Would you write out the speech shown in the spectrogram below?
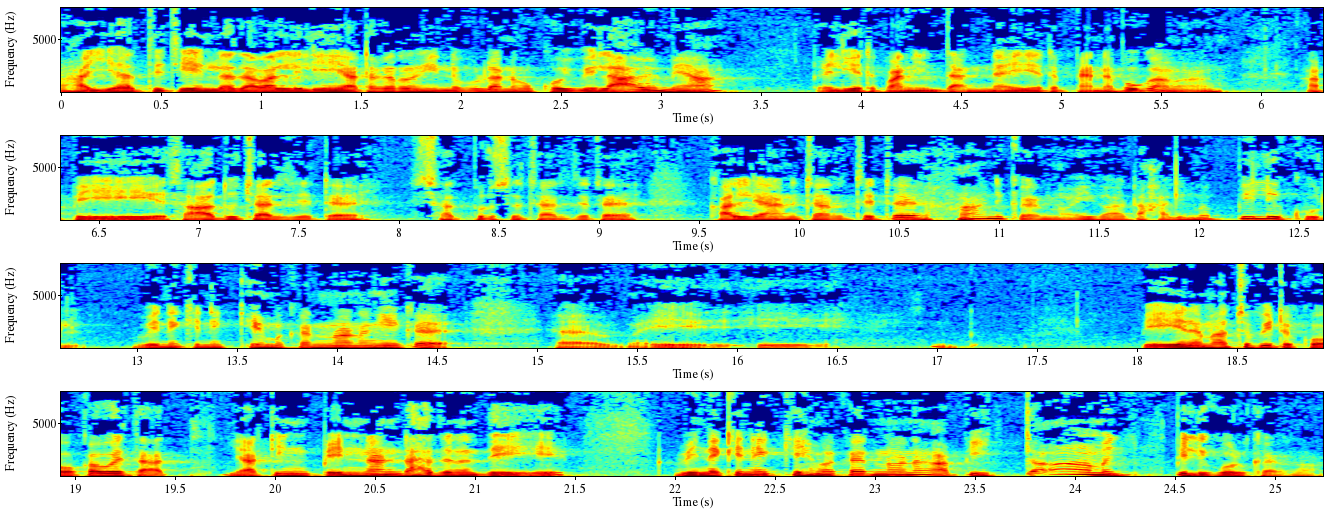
හයියත් තියෙනලා දවල් එළියෙන් යට කරගෙන ඉන්න පුළුවන්. නමුත් කොයි වෙලාවෙ මෙයා එළියට පනින්න දන්නේ නැහැ. එළියට පැනපු ගමන් අපේ සාදු චරිතයට, සත්පුරුෂ චරිතයට, කල්යාණ චරිතයට හානි කරනවා. ඊගාට හලිම පිළිකුල්. වෙන කෙනෙක් එහෙම කරනවා නම් ඒක ඒ ඒ පේන මතු පිට කෝක වෙතත් යටින් පෙන්වන්න හදන දේ වෙන කෙනෙක් එහෙම කරනවා නම් අපි ඉතාම පිළිකුල් කරනවා.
